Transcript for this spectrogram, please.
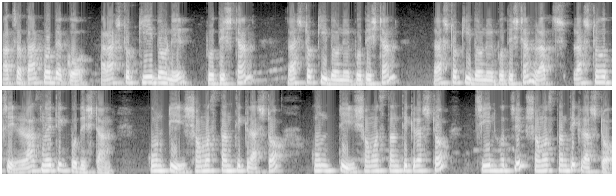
আচ্ছা তারপর দেখো, রাষ্ট্র কি ধরনের প্রতিষ্ঠান? রাষ্ট্র কি ধরনের প্রতিষ্ঠান? রাষ্ট্র কি ধরনের প্রতিষ্ঠান? রাষ্ট্র হচ্ছে রাজনৈতিক প্রতিষ্ঠান। কোনটি সমাজতান্ত্রিক রাষ্ট্র? কোনটি সমাজতান্ত্রিক রাষ্ট্র? চীন হচ্ছে সমাজতান্ত্রিক রাষ্ট্র।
